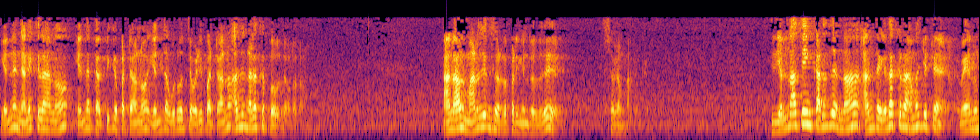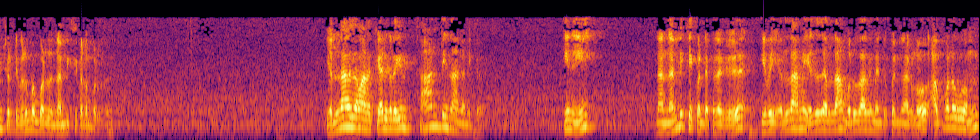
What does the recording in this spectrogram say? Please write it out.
என்ன நினைக்கிறானோ என்ன கற்பிக்கப்பட்டானோ எந்த உருவத்தை வழிபட்டானோ அது நடக்கப் போகுது அவ்வளவுதான். ஆனால் மனதில் சொல்லப்படுகின்றது சுகமாக இது எல்லாத்தையும் கடந்து நான் அந்த இலக்கை அமைஞ்சிட்டேன் வேணும்னு சொல்லிட்டு விரும்பும் பொழுது நம்பிக்கை கிளம்பும் பொழுது. எல்லா விதமான கேடுகளையும் தாண்டி நாங்கள் நிற்கிறோம் இனி நான் நம்பிக்கை கொண்ட பிறகு இவை எல்லாமே எதெல்லாம் உருவாகும் என்று கூறினார்களோ அவ்வளவும்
